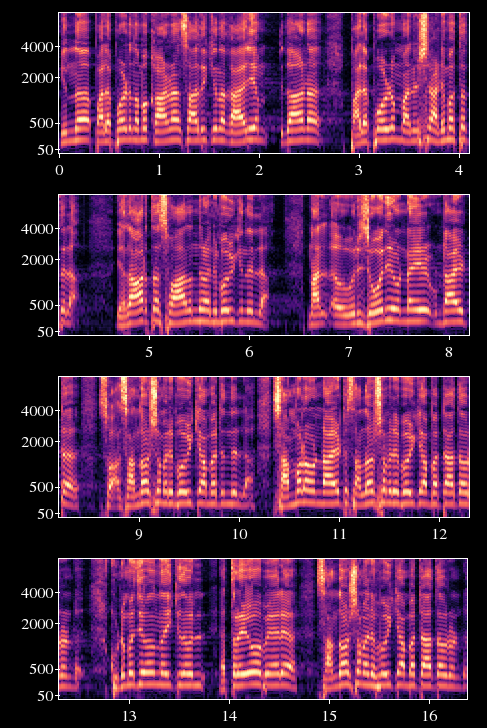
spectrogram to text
ഇന്ന് പലപ്പോഴും നമുക്ക് കാണാൻ സാധിക്കുന്ന കാര്യം ഇതാണ്. പലപ്പോഴും മനുഷ്യൻ അടിമത്തത്തിലാണ് യഥാർത്ഥ സ്വാതന്ത്ര്യം അനുഭവിക്കുന്നില്ല. നല്ല ഒരു ജോലി ഉണ്ടായി ഉണ്ടായിട്ട് സന്തോഷം അനുഭവിക്കാൻ പറ്റുന്നില്ല. ശമ്പളം ഉണ്ടായിട്ട് സന്തോഷം അനുഭവിക്കാൻ പറ്റാത്തവരുണ്ട്. കുടുംബജീവിതം നയിക്കുന്നവരിൽ എത്രയോ പേര് സന്തോഷം അനുഭവിക്കാൻ പറ്റാത്തവരുണ്ട്.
